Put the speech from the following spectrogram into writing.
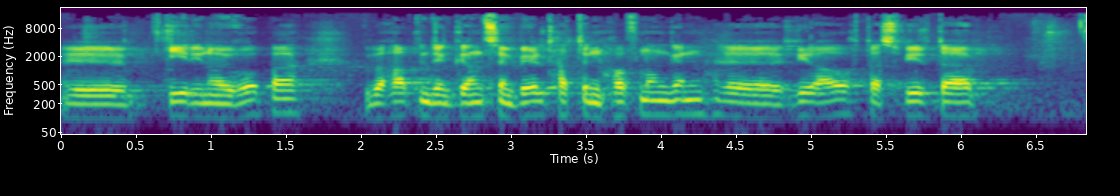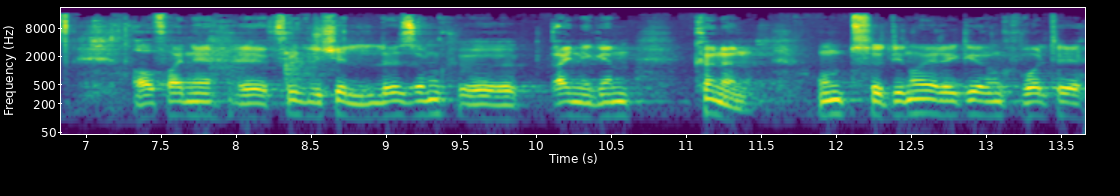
äh, hier in Europa, überhaupt in der ganzen Welt hatten Hoffnungen, äh, wir auch, dass wir da auf eine äh, friedliche Lösung äh, einigen können. Und die neue Regierung wollte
